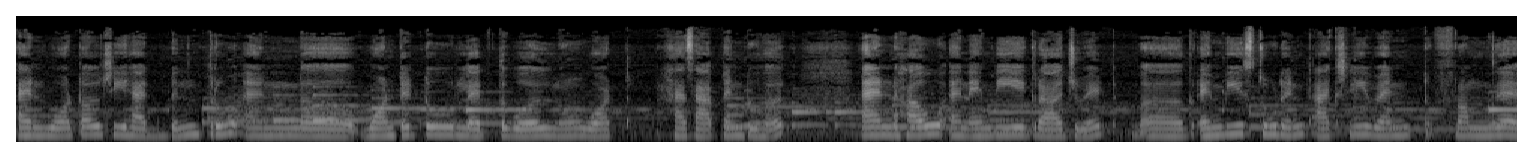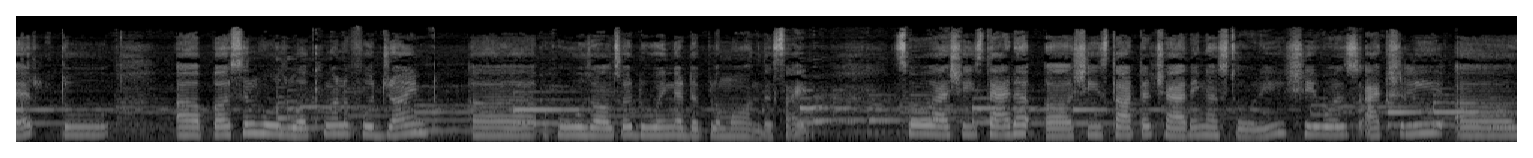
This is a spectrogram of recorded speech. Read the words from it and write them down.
and what all she had been through and uh, wanted to let the world know what has happened to her and how an MBA graduate, uh, MBA student actually went from there to a person who's working on a food joint uh, who's also doing a diploma on the side. So as she started, uh, she started sharing her story. She was actually a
